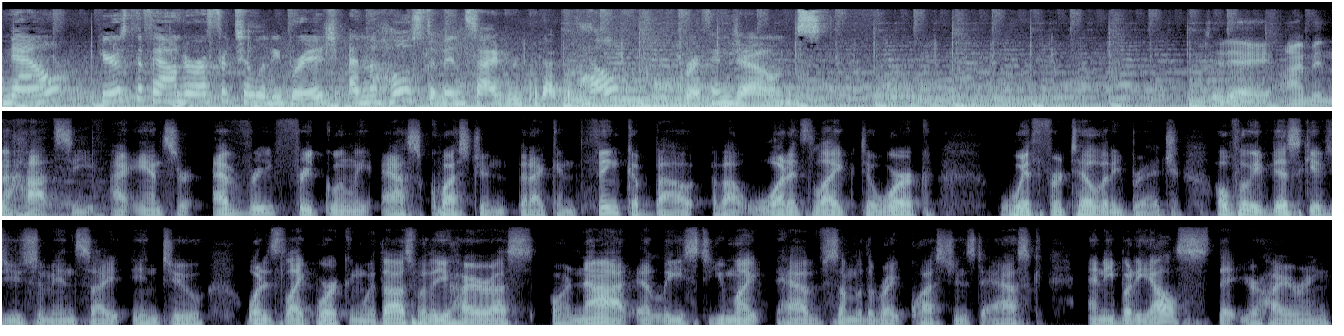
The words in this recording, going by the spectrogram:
Now, here's the founder of Fertility Bridge and the host of Inside Reproductive Health, Griffin Jones. Today, I'm in the hot seat. I answer every frequently asked question that I can think about about what it's like to work with Fertility Bridge. Hopefully, this gives you some insight into what it's like working with us, whether you hire us or not. At least you might have some of the right questions to ask anybody else that you're hiring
